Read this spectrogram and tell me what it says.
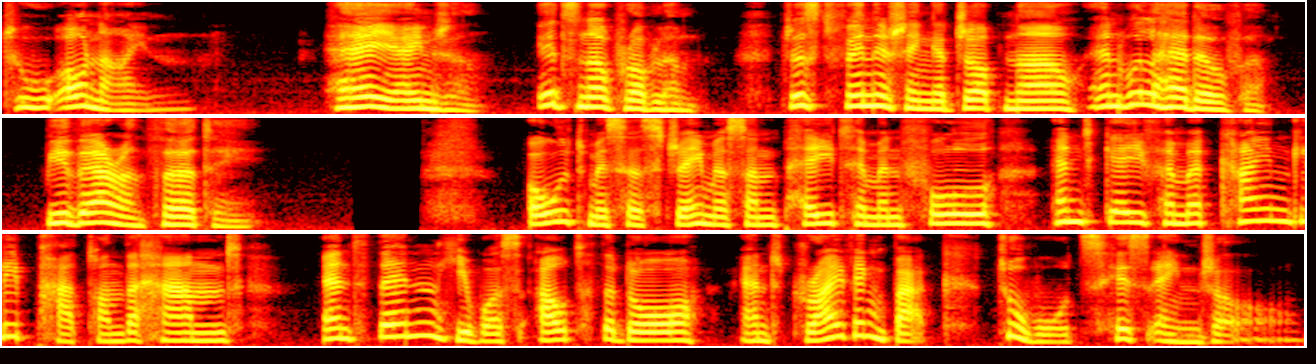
209. Hey, Angel. It's no problem. Just finishing a job now and we'll head over. Be there in 30. Old Mrs. Jameson paid him in full and gave him a kindly pat on the hand, and then he was out the door and driving back towards his angel.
